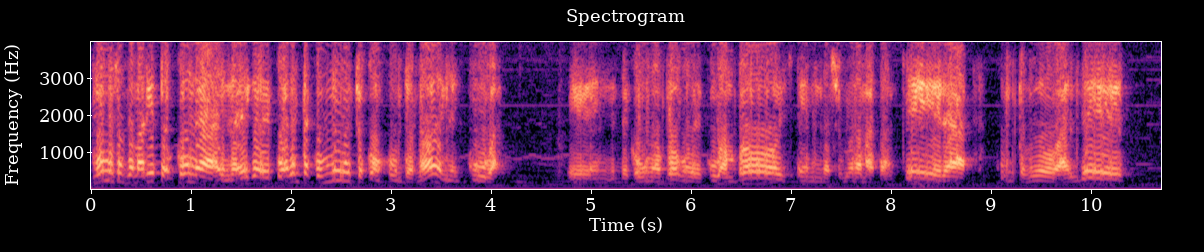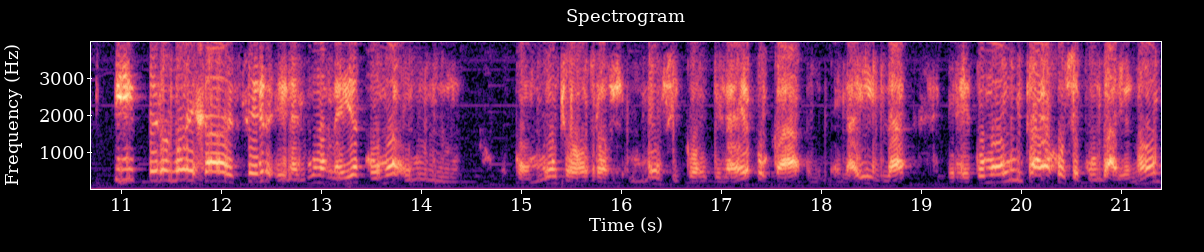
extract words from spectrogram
Momo Santa María tocó en la, en década de 40 con muchos conjuntos, ¿no? En Cuba, en, de Poco, de Cuban Boys, en la Sonora Matancera, con Toledo Valdés, y, pero no dejaba de ser en alguna medida como un, con muchos otros músicos de la época en, en la isla, eh, como un trabajo secundario, ¿no?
